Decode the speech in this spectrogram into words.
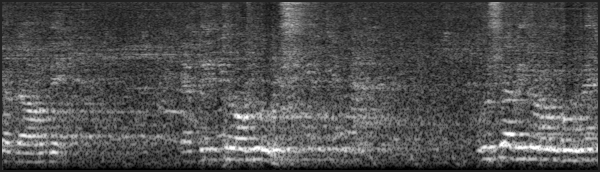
পুরস্কার দেওয়া হবে। করবেন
